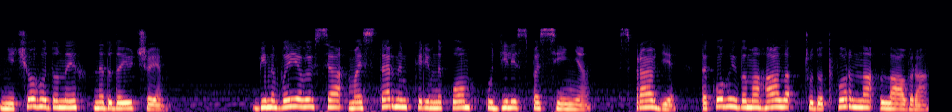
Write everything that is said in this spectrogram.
нічого до них не додаючи. Він виявився майстерним керівником у ділі спасіння. Справді, такого й вимагала чудотворна лавра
